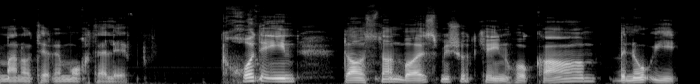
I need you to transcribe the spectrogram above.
مناطق مختلف. خود این داستان باعث می‌شد که این حکام به نوعی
